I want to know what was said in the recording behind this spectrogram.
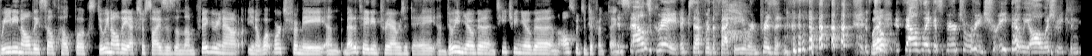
reading all these self-help books doing all the exercises in them figuring out you know what works for me and meditating three hours a day and doing yoga and teaching yoga and all sorts of different things. It sounds great except for the fact that you were in prison well, it sounds like a spiritual retreat that we all wish we can,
